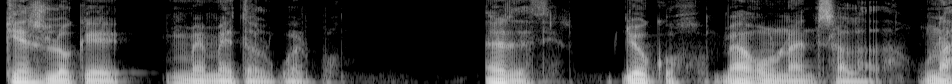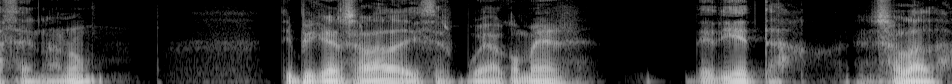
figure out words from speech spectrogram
qué es lo que me meto al cuerpo. Es decir, yo cojo, me hago una ensalada, una cena, ¿no? Típica ensalada, dices, voy a comer de dieta, ensalada.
